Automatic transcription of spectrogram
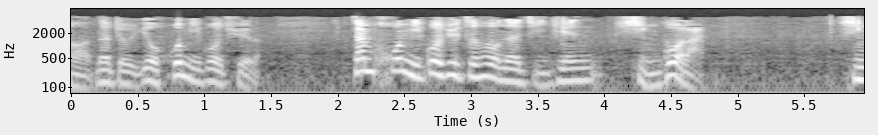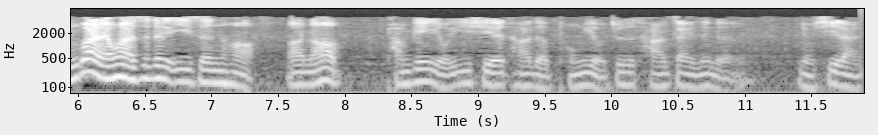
啊，那就又昏迷过去了。在昏迷过去之后呢，几天醒过来。醒过来的话是这个医生哈啊，然后旁边有一些他的朋友，就是他在那个纽西兰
